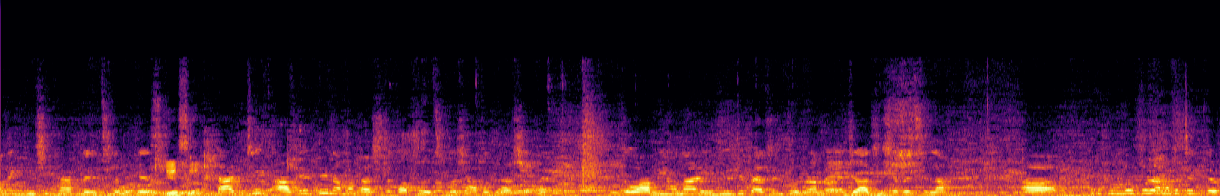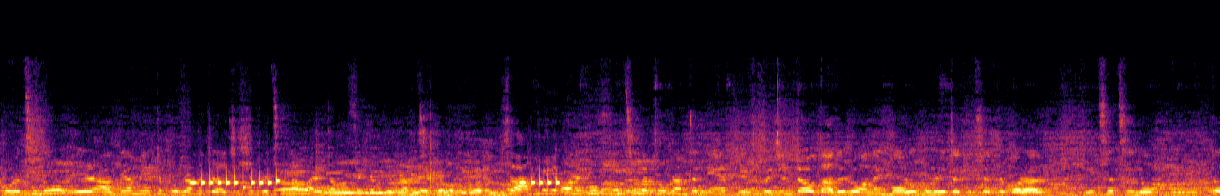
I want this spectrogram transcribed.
অনেক বেশি খারাপ লেগেছিল বিকজ তার ঠিক আগের দিন আমার তার সাথে কথা হয়েছিল সাদত ভাইয়ের সাথে। তো আমি ওনার এই বিউটি প্যাজেন্ট প্রোগ্রামে জাজ হিসেবে ছিলাম। খুব সুন্দর করে আমাকে টেক কেয়ার করেছিল। এর আগে আমি একটা প্রোগ্রামে জাজ হিসেবে ছিলাম আর এটা আমার সেকেন্ড প্রোগ্রাম ছিল। তো আমি অনেক হোপফুল ছিলাম পেজেন্টটাও তাদেরও অনেক বড় করে এটা কিছু একটা করার ইচ্ছা ছিল। তো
